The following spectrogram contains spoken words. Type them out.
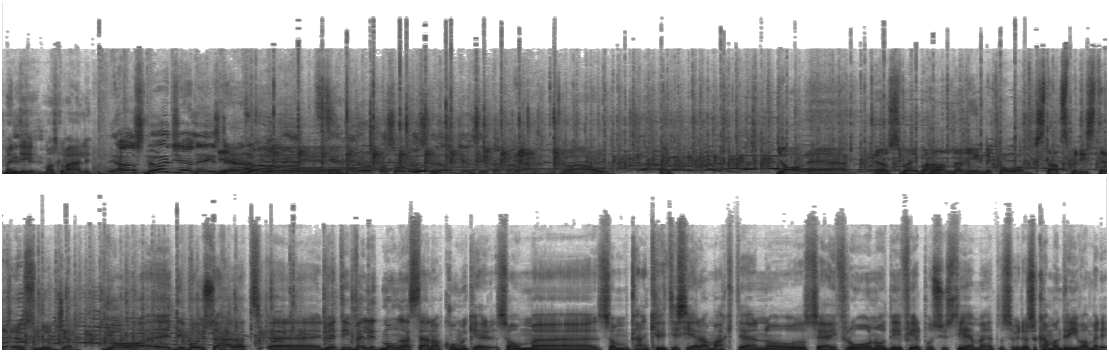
Men det, man ska vara ärlig. Ja, Snudgen är i studion! Ja. Tittar upp och såg att Snudgen sitta framme. Wow. Tack. Ja, eh, Özz, vad, vad handlar din show om? Statsminister Özz Nujen. Ja, eh, det var ju så här att, eh, du vet, det är väldigt många stand-up-komiker som, eh, som kan kritisera makten och, och säga ifrån och det är fel på systemet och så vidare, så kan man driva med det.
